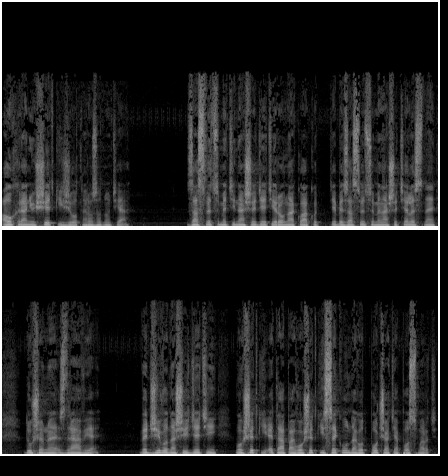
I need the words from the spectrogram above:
a ochráňuj všetkých životné rozhodnutia. Zasvedcujeme ti naše deti rovnako ako tebe zasvedcujeme naše telesné, duševné zdravie veď život našich detí vo všetkých etapách, vo všetkých sekundách od počatia po smrť.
